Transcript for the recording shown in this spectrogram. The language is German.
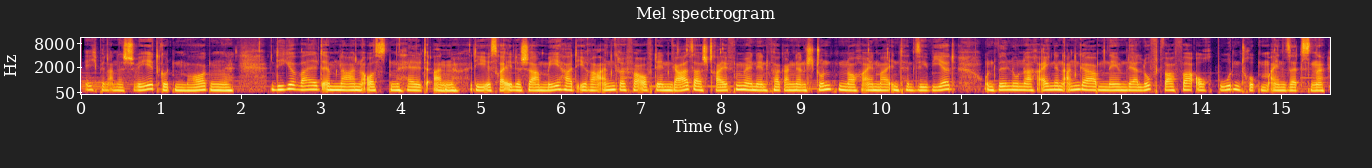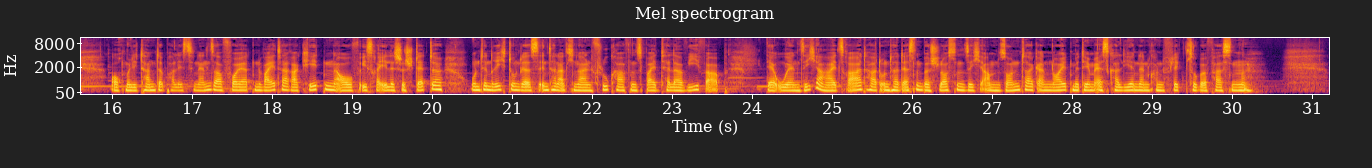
Ich bin Anne Schwedt, guten Morgen. Die Gewalt im Nahen Osten hält an. Die israelische Armee hat ihre Angriffe auf den Gazastreifen in den vergangenen Stunden noch einmal intensiviert und will nun nach eigenen Angaben neben der Luftwaffe auch Bodentruppen einsetzen. Auch militante Palästinenser feuerten weiter Raketen auf israelische Städte und in Richtung des internationalen Flughafens bei Tel Aviv ab. Der UN-Sicherheitsrat hat unterdessen beschlossen, sich am Sonntag erneut mit dem eskalierenden Konflikt zu befassen.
